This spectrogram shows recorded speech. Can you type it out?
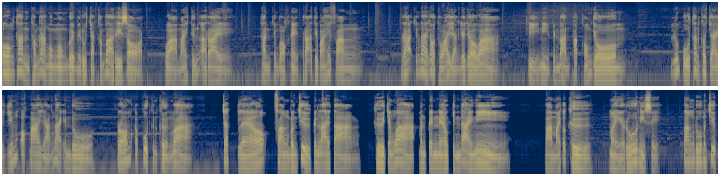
องค์ท่านทำหน้างงๆด้วยไม่รู้จักคำว่ารีสอร์ท ว่าหมายถึงอะไร ท่านจึงบอกให้พระอธิบายให้ฟัง พระจึงได้เล่าถวายอย่างย่อๆว่า ที่นี่เป็นบ้านพักของโยมหลวงปู่ท่านเข้าใจยิ้มออกมาอย่างน่าเอ็นดู พร้อมกับพูดเขินๆว่า จักแล้วฟังเบิงชื่อเป็นลายต่าง คือจังว่ามันเป็นแนวกินได้นี่ ความหมายก็คือ ไม่รู้นี่สิ ฟังดูมันชื่อแ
